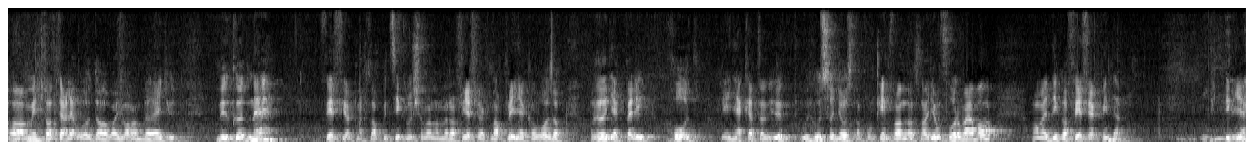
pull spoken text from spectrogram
a, mint a teleoldal vagy valamivel együtt működne. Férfiaknak napi ciklusa van, mert a férfiak naplények, a holdok, a hölgyek pedig hold lények. Hát ők úgy 28 naponként vannak nagyon formában, ameddig a férfiak minden nap. Ugye?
